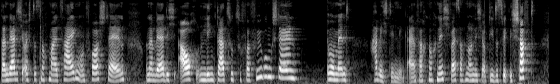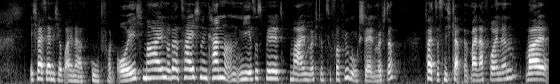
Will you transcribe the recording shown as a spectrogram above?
dann werde ich euch das nochmal zeigen und vorstellen. Und dann werde ich auch einen Link dazu zur Verfügung stellen. Im Moment habe ich den Link einfach noch nicht. Ich weiß auch noch nicht, ob die das wirklich schafft. Ich weiß ja nicht, ob einer gut von euch malen oder zeichnen kann und ein Jesusbild malen möchte und zur Verfügung stellen möchte. Falls das nicht klappt mit meiner Freundin, weil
